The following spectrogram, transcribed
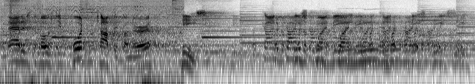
And that is the most important topic on earth, peace. What kind of a peace do I mean? What kind of peace do we seek?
